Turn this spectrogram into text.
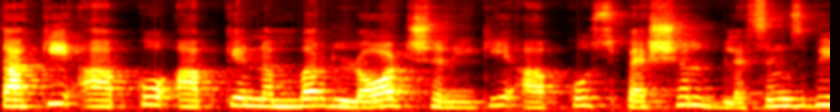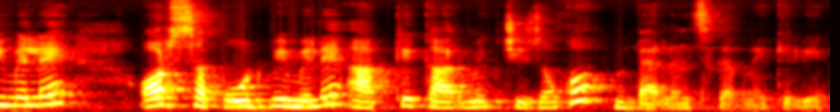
ताकि आपको, आपके नंबर लॉर्ड शनि की आपको स्पेशल ब्लेसिंग्स भी मिले और सपोर्ट भी मिले आपके कार्मिक चीज़ों को बैलेंस करने के लिए।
